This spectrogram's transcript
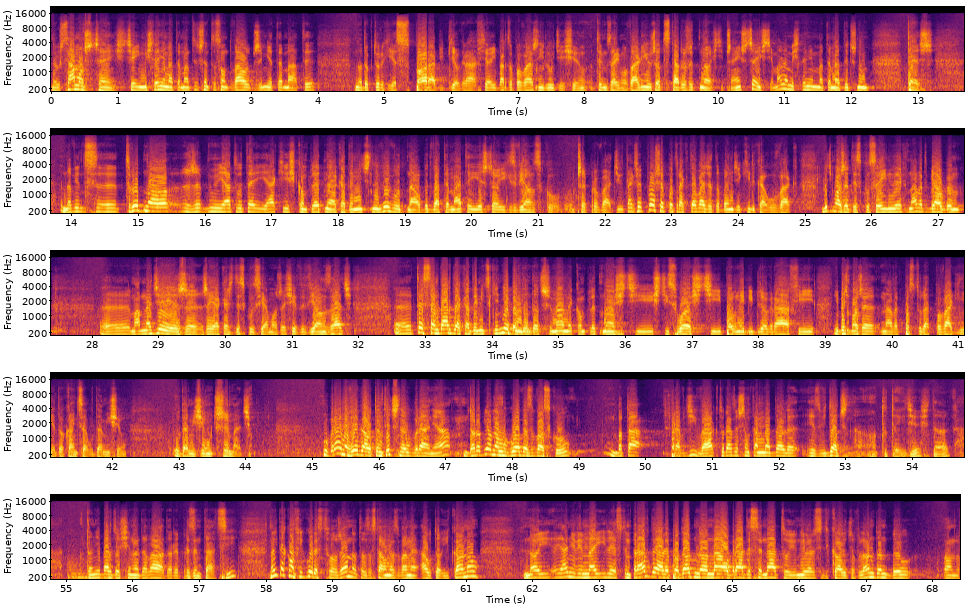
No już samo szczęście i myślenie matematyczne to są dwa olbrzymie tematy, no do których jest spora bibliografia i bardzo poważni ludzie się tym zajmowali już od starożytności, przynajmniej szczęściem, ale myśleniem matematycznym też. No więc e, trudno, żebym ja tutaj jakiś kompletny akademiczny wywód na obydwa tematy i jeszcze o ich związku przeprowadził. Także proszę potraktować, że to będzie kilka uwag, być może dyskusyjnych, nawet miałbym, mam nadzieję, że, że jakaś dyskusja może się wywiązać. E, te standardy akademickie nie będą dotrzymane kompletności, ścisłości, pełnej bibliografii i być może nawet postulat powagi nie do końca uda mi się uda mi się utrzymać. Ubrano w jego autentyczne ubrania, dorobiono mu głowę z wosku, bo ta prawdziwa, która zresztą tam na dole jest widoczna, o tutaj gdzieś, tak, to nie bardzo się nadawała do reprezentacji. No i taką figurę stworzono, to zostało nazwane autoikoną. No i ja nie wiem na ile jest w tym prawdy, ale podobno na obrady Senatu University College of London był on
